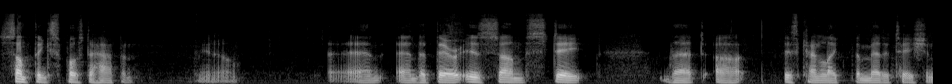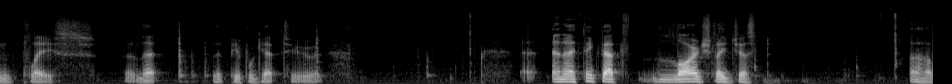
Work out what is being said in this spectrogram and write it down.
something's supposed to happen, you know, and and that there is some state that uh, is kind of like the meditation place that that people get to. And I think that's largely just, uh,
